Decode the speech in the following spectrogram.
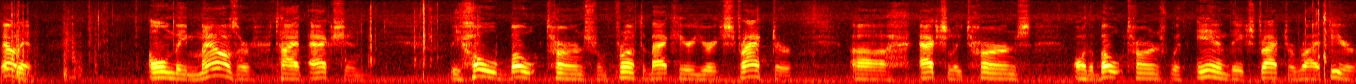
Now then, on the Mauser type action, the whole bolt turns from front to back here. Your extractor uh, actually turns or the bolt turns within the extractor right here.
